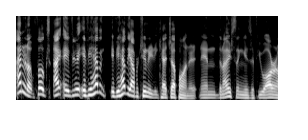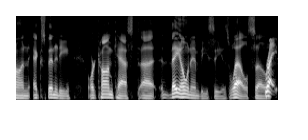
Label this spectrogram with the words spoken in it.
I don't know, folks. I if you if you haven't if you have the opportunity to catch up on it, and the nice thing is if you are on Xfinity or Comcast, uh, they own NBC as well, so right.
